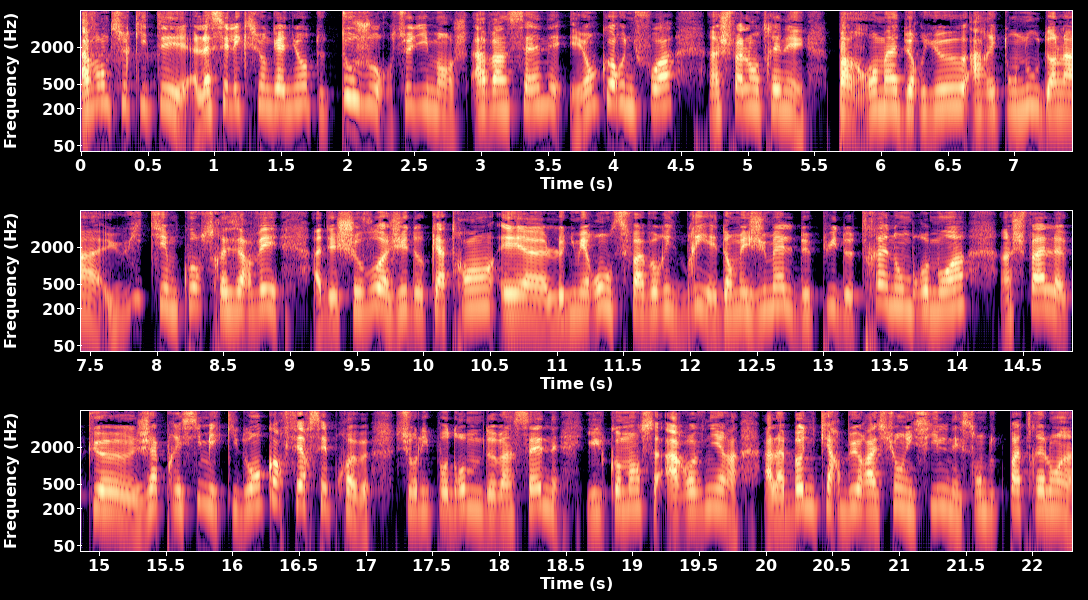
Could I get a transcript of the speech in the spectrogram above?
Avant de se quitter, la sélection gagnante toujours ce dimanche à Vincennes et encore une fois un cheval entraîné par Romain Derieux. Arrêtons-nous dans la huitième course réservée à des chevaux âgés de 4 ans et euh, le numéro 11 favorite brille est dans mes jumelles depuis de très nombreux mois. Un cheval que j'apprécie mais qui doit encore faire ses preuves sur l'hippodrome de Vincennes. Il commence à revenir à la bonne carburation ici. Il n'est sans doute pas très loin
